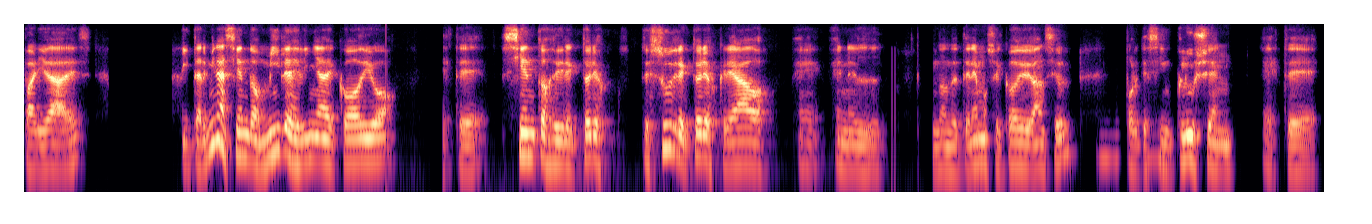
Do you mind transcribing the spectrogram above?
variedades. Y termina siendo miles de líneas de código, este, cientos de directorios, de subdirectorios creados eh, en el donde tenemos el código de Ansible, porque se incluyen, este,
